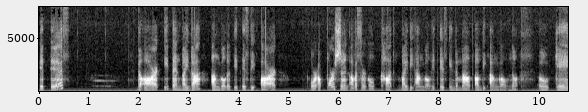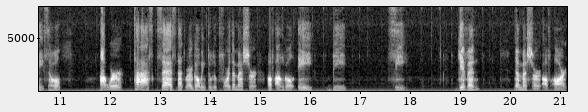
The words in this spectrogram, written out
it is the arc eaten by the angle. It is the arc or a portion of a circle cut by the angle. It is in the mouth of the angle, no? Okay, so our task says that we're going to look for the measure of angle ABC given the measure of arc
